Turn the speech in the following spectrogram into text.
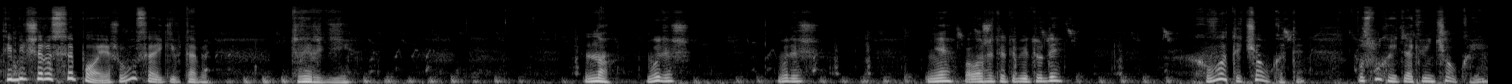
Ти більше розсипаєш вуса, які в тебе тверді. Ну, будеш? Будеш? Ні, положити тобі туди. Хвати човкати. Послухайте, як він човкає.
